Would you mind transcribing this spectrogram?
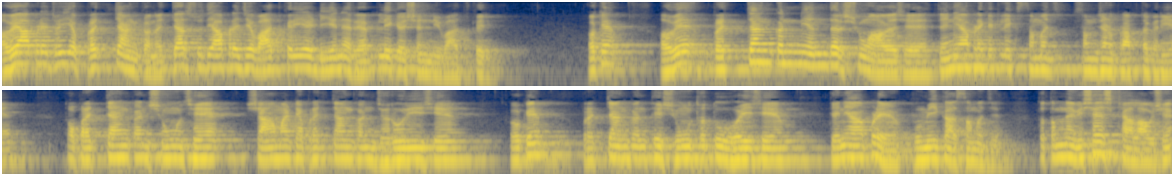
હવે આપણે જોઈએ પ્રત્યાંકન. અત્યાર સુધી આપણે જે વાત કરીએ ડીએનએ રેપ્લિકેશનની વાત કરી. ઓકે? હવે પ્રત્યાંકનની અંદર શું આવે છે? તેની આપણે કેટલીક સમજ, સમજણ પ્રાપ્ત કરીએ. તો પ્રત્યાંકન શું છે? શા માટે પ્રત્યાંકન જરૂરી છે? ઓકે? પ્રત્યાંકનથી શું થતું હોય છે? તેની આપણે ભૂમિકા સમજીએ. તો તમને વિશેષ ખ્યાલ આવશે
